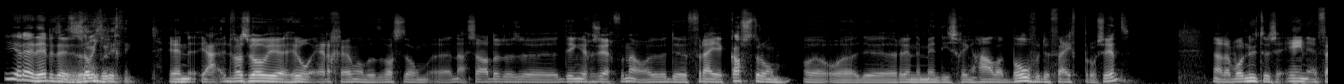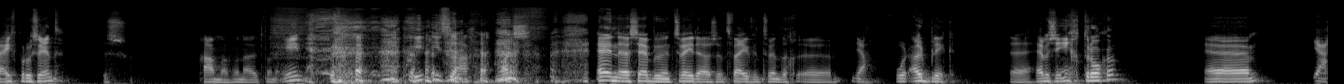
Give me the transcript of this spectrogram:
Je rijdt de hele In tijd dezelfde rondje. richting. En ja, het was wel weer heel erg, hè, want het was dan, eh, nou, ze hadden dus eh, dingen gezegd van, nou, de vrije kaststroom, eh, de rendement die ze gingen halen boven de 5%. Nou, dat wordt nu tussen 1 en 5%. Dus ga maar vanuit van 1. I- iets lager. en eh, ze hebben hun 2025, eh, ja, voor uitblik, hebben ze ingetrokken. Ja,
